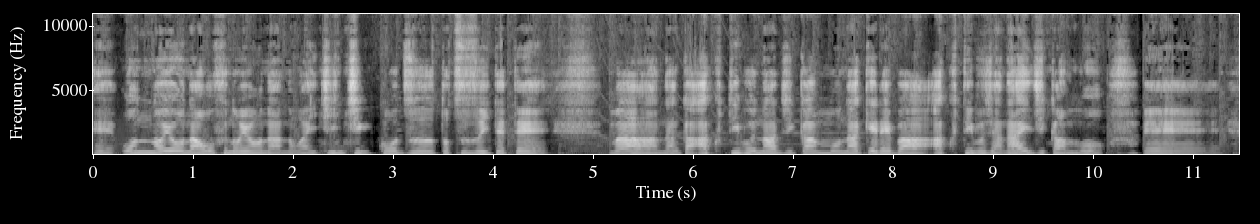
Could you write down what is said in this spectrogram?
えーオンのようなオフのようなのが一日こうずっと続いてて、まあなんかアクティブな時間もなければ、アクティブじゃない時間も、えー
